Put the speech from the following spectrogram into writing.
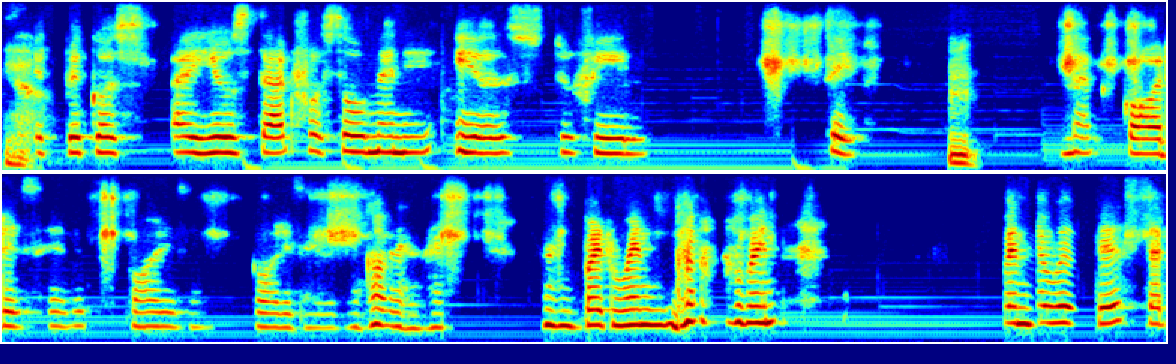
Yeah. it because I used that for so many years to feel safe. Hmm. That God is here, God is here, God is here, God is here. But when when when there was this, that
